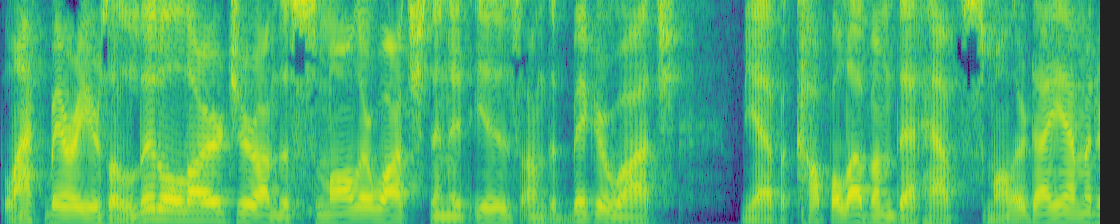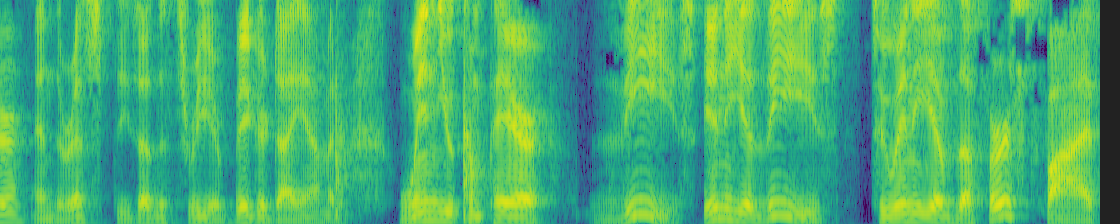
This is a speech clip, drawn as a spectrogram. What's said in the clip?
black barrier is a little larger on the smaller watch than it is on the bigger watch. You have a couple of them that have smaller diameter, and the rest, these other three, are bigger diameter. When you compare these, any of these, to any of the first five,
